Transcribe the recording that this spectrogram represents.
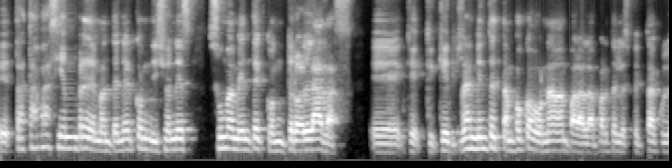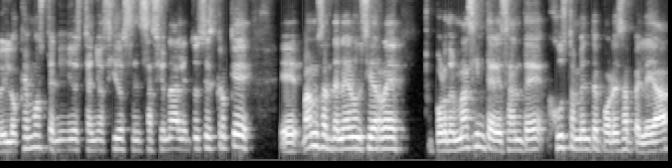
eh, trataba siempre de mantener condiciones sumamente controladas, eh, que, realmente tampoco abonaban para la parte del espectáculo. Y lo que hemos tenido este año ha sido sensacional. Entonces creo que eh, vamos a tener un cierre por demás interesante justamente por esa pelea.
